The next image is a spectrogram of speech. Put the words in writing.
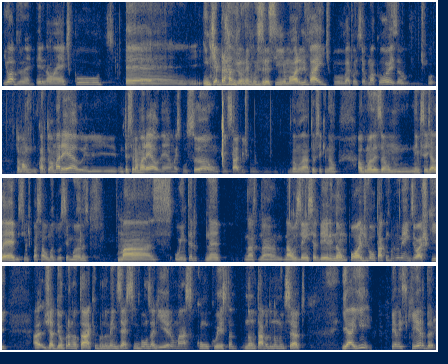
E óbvio, né? Ele não é tipo é, inquebrável, né? Vamos dizer assim, uma hora ele vai, tipo, vai acontecer alguma coisa, ou, tipo, tomar um cartão amarelo, ele um terceiro amarelo, né? Uma expulsão, quem sabe, tipo, vamos lá, torcer que não, alguma lesão, nem que seja leve, assim, de passar uma, duas semanas, mas o Inter, né, na, na, na ausência dele, não pode voltar com o Bruno Mendes. Eu acho que ah, já deu para notar que o Bruno Mendes é sim bom zagueiro, mas com o Cuesta não estava dando muito certo. E aí, pela esquerda,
